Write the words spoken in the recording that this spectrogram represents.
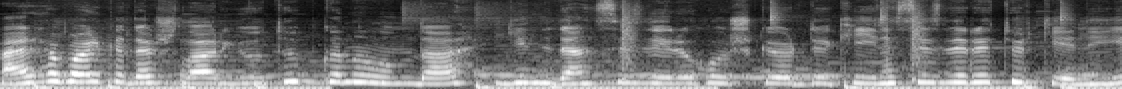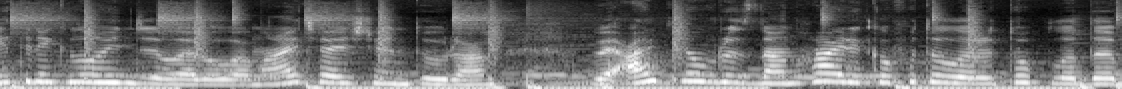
Merhaba arkadaşlar YouTube kanalımda yeniden sizleri hoş gördük. Yine sizlere Türkiye'nin yetenekli oyuncuları olan Ayça Ayşen Turan ve Alp Novruz'dan harika fotoları topladım.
